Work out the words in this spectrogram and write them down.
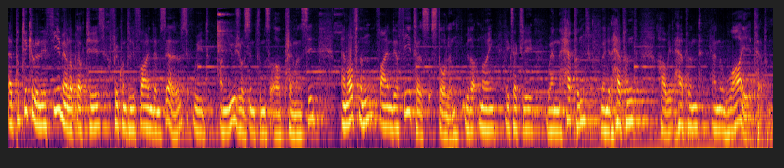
Uh, particularly, female abductees frequently find themselves with unusual symptoms of pregnancy and often find their fetus stolen without knowing exactly when happened, when it happened, how it happened, and why it happened.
